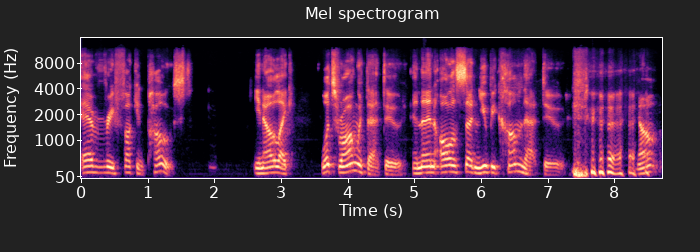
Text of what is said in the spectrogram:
every fucking post. You know, like, what's wrong with that dude? And then all of a sudden you become that dude. you know?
